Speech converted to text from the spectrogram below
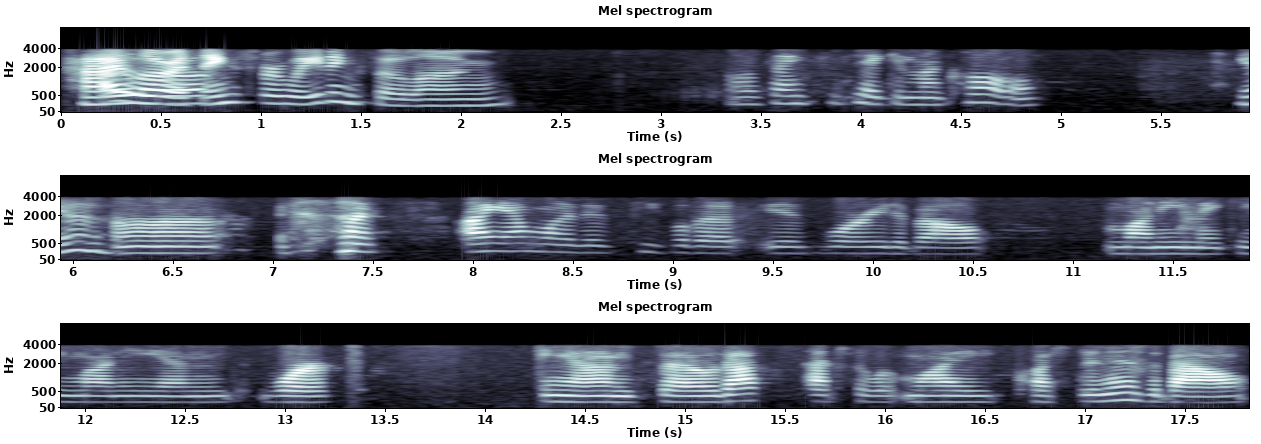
Hi, Hi Laura. Thanks for waiting so long. Well, thanks for taking my call. Yeah. Uh, I am one of those people that is worried about money, making money, and work, and so that's actually what my question is about:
